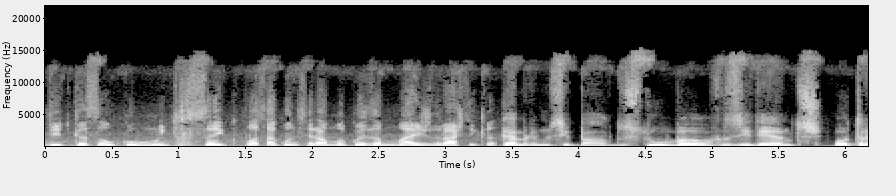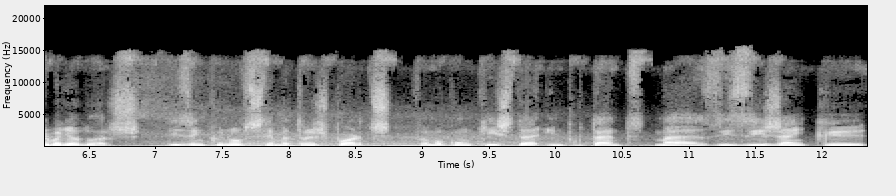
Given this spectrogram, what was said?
de educação com muito receio que possa acontecer alguma coisa mais drástica. Câmara Municipal de Setúbal, residentes ou trabalhadores dizem que o novo sistema de transportes foi uma conquista importante, mas exigem que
